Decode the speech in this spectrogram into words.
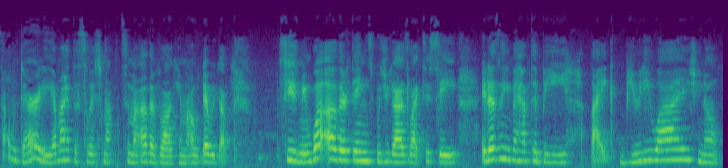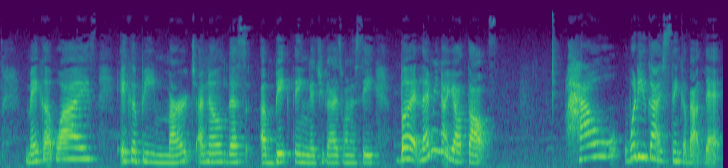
so dirty. I might have to switch my to my other vlog camera. Oh, there we go. Excuse me. What other things would you guys like to see? It doesn't even have to be like beauty wise, you know, makeup wise. It could be merch. I know that's a big thing that you guys want to see. But let me know your thoughts. How, what do you guys think about that?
